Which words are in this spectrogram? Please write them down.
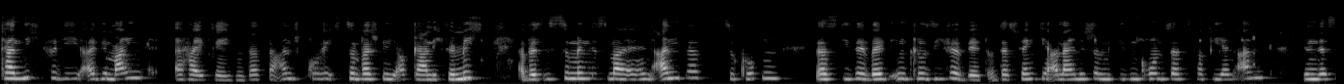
kann nicht für die Allgemeinheit reden. Das beanspruche ich zum Beispiel auch gar nicht für mich. Aber es ist zumindest mal ein Ansatz zu gucken, dass diese Welt inklusiver wird. Und das fängt ja alleine schon mit diesen Grundsatzpapieren an. Denn das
